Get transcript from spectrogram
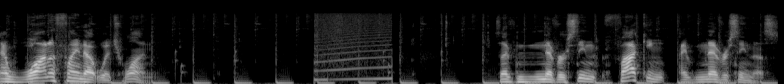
I want to find out which one. So I've never seen fucking I've never seen this.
